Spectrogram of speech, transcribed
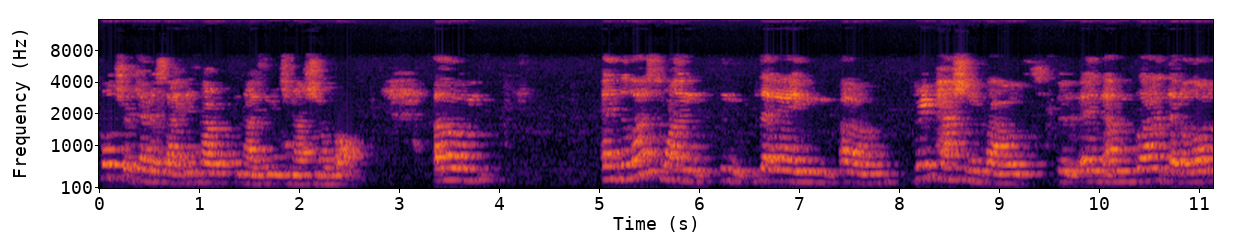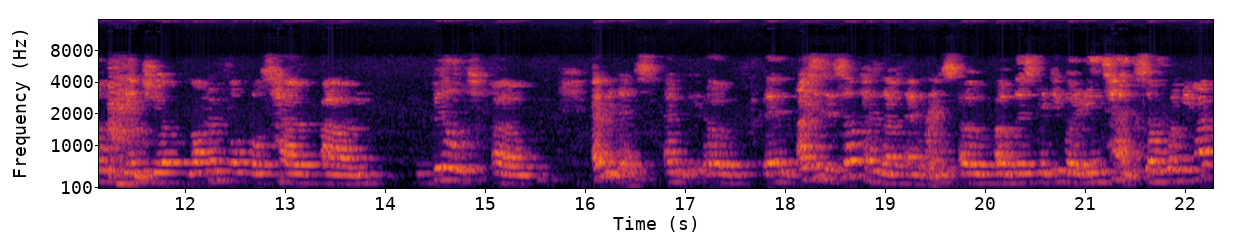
culture genocide is not recognized in international law. Um, and the last one that I'm um, very passionate about, and I'm glad that a lot of the NGO, a lot of locals have um, built um, evidence, and, um, and ISIS itself has left evidence of, of this particular intent. So when you have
